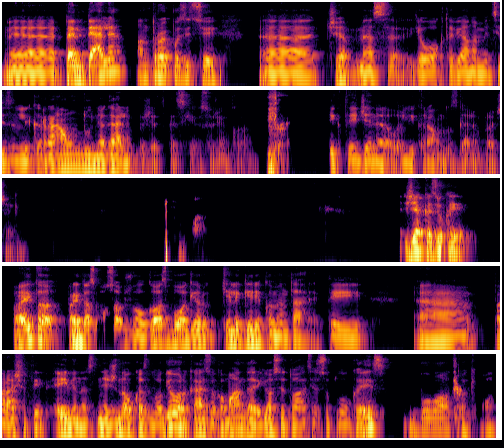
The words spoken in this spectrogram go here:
E, Pempelė antroje pozicijoje. Čia mes jau Octaviano Mid-Season League raundų negalim pažiūrėti, kas kiek surinko. Tik tai General League raundus galim pračekinti. Žiūrėk, kaziukai, praeito, praeitos mūsų apžvalgos buvo ger, keli geri komentarai. Tai uh, parašė taip Eivinas, nežinau, kas blogiau, ar Kazio komanda, ar jo situacija su plaukais buvo tokia,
